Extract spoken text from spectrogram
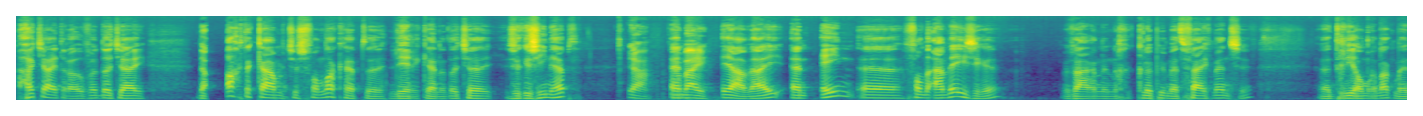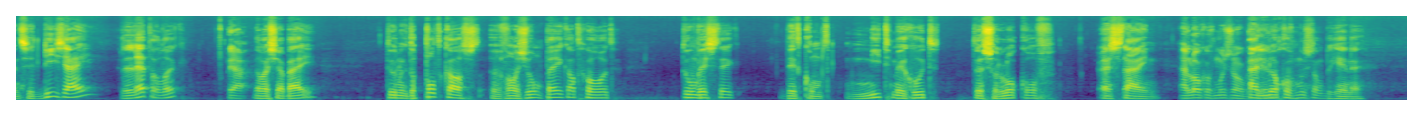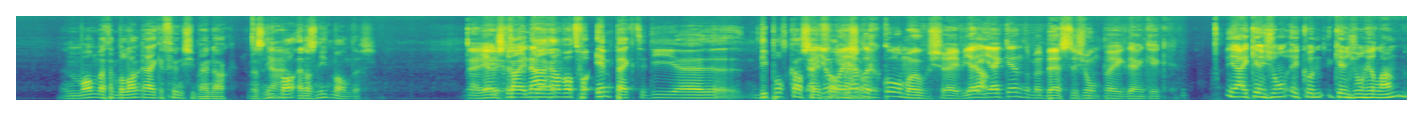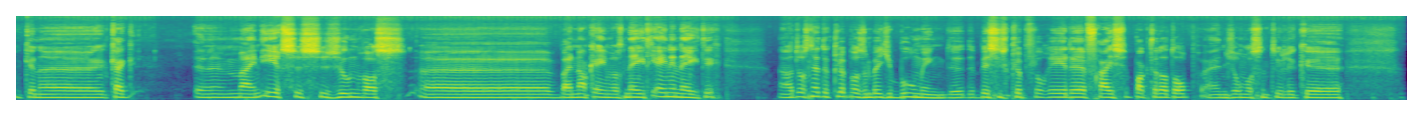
had jij het erover dat jij de achterkamertjes van NAC hebt eh, leren kennen. Dat je ze gezien hebt. ja, en wij. Ja, wij. En één eh, van de aanwezigen, we waren in een clubje met vijf mensen, eh, drie andere NAC-mensen, die zei letterlijk, Ja. daar was jij bij, toen ik de podcast van John Peek had gehoord, toen wist ik, dit komt niet meer goed tussen Lokhoff en Stijn. En Lokhoff moest nog En beginnen. Lokhoff moest nog beginnen. Een man met een belangrijke functie bij NAC. En dat is niet, Ja. man, en dat is niet Manders. Nee, Juist Kan je eh, nagaan wat voor impact die, eh, die podcast ja, heeft Johan, je van hebt er een column over geschreven. Jij, Ja. jij kent hem het beste, John Peek, denk ik. Ja, ik ken John, ik ken, ik ken John heel lang. Ik ken, eh, kijk, eh, mijn eerste seizoen was eh, bij NAC 1 was 90, 91. Nou, het was net de club was een beetje booming. De, de businessclub floreerde, Vrijs pakte dat op. En John was natuurlijk... eh,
